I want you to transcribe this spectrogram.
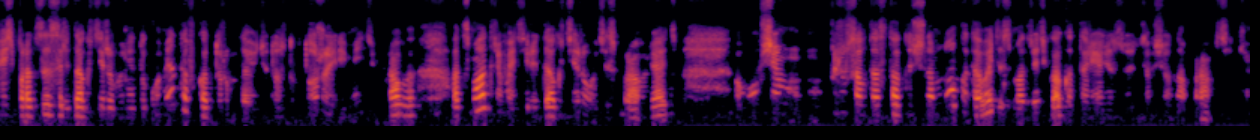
весь процесс редактирования документов, которым даете доступ, тоже имеете право отсматривать, редактировать, исправлять. В общем, плюсов достаточно много. Давайте смотреть, как это реализуется все на практике.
